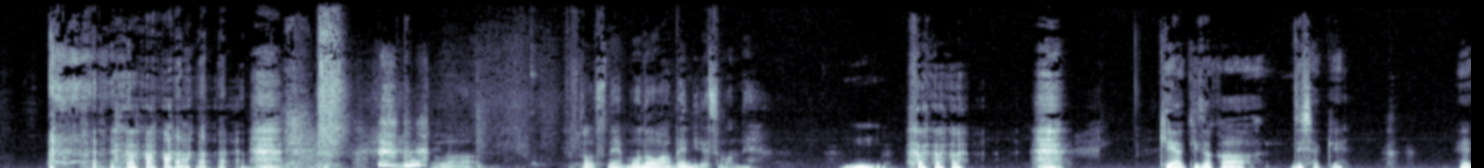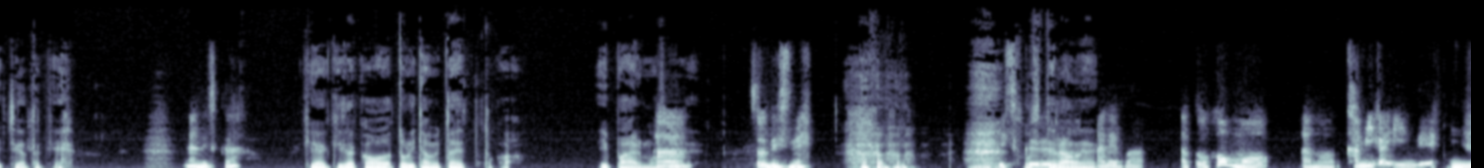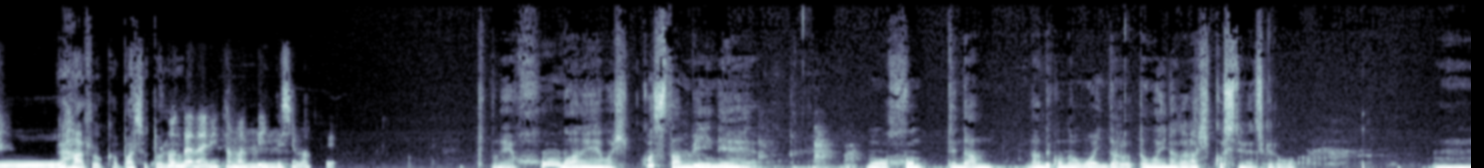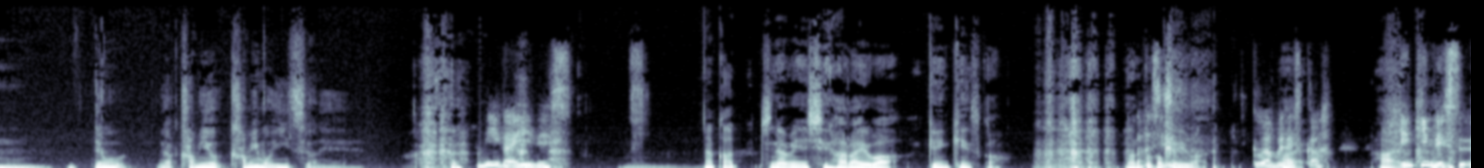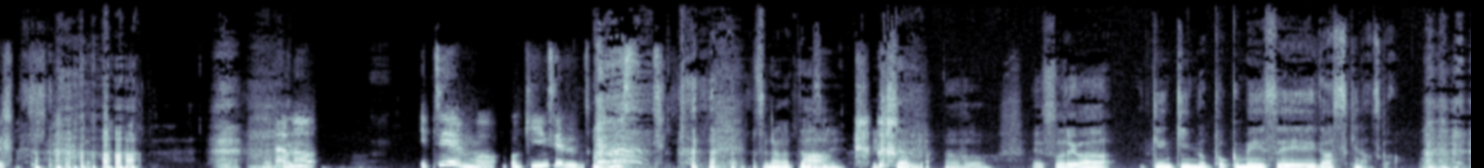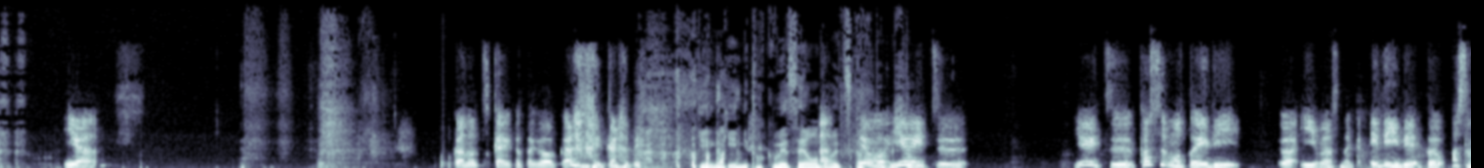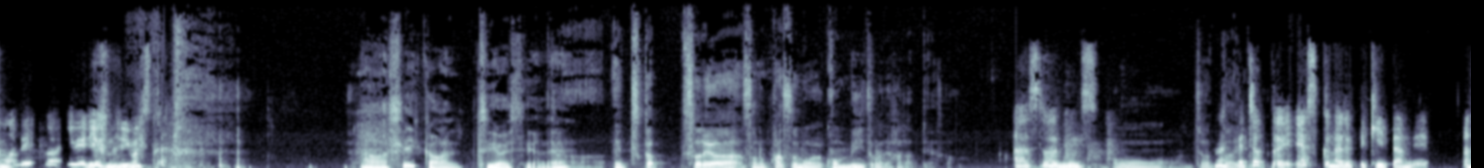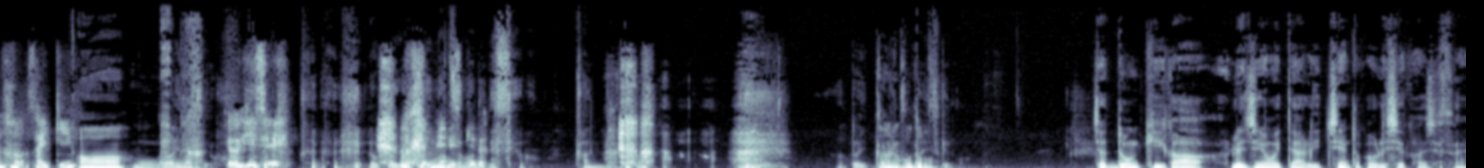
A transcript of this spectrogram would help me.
まあ、そうですね。物は便利ですもんね。うん。欅坂でしたっけ？え？違ったっけ？何ですか？欅坂を取りためたいとか、いっぱいありますよね。そうですね。ディスクもあれば、あと本も、あの、紙がいいんで、おー。ああ、そうか、場所取り。本棚に溜まっていってしまって。ちょっとね、本はね、もう引っ越すたんびにね、もう本ってなん、なんでこんな重いんだろうと思いながら引っ越してるんですけど。うーん。でも、いや紙を、紙もいいんすよね。紙がいいです。なんか、ちなみに支払いは現金ですか？なんとかペイは。ちくわぶですか、はい。現金です。あの、1円も募金せず使えます。繋がってますね。エピソードが。なるほど。え、それは、現金の匿名性が好きなんですか？いや、他の使い方がわからないからです。現金に特別性を求めて使ってでも、る人。唯一、唯一、パスモとエディは言います。なんか、エディでとパスモでは言えるようになりました。ああ、スイカは強いですよね。え、使っ、それは、そのパスモコンビニとかで払ってるんですか？あ、そうです。おーじゃあなんかちょっと安くなるって聞いたんで、あの、最近、ああ、もう終わりますよ。消費税。6わかんないです月末まけどでですよ。還元。あと1ヶ月ないですけど。じゃあ、ドンキがレジに置いてある1円とか嬉しい感じですね。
